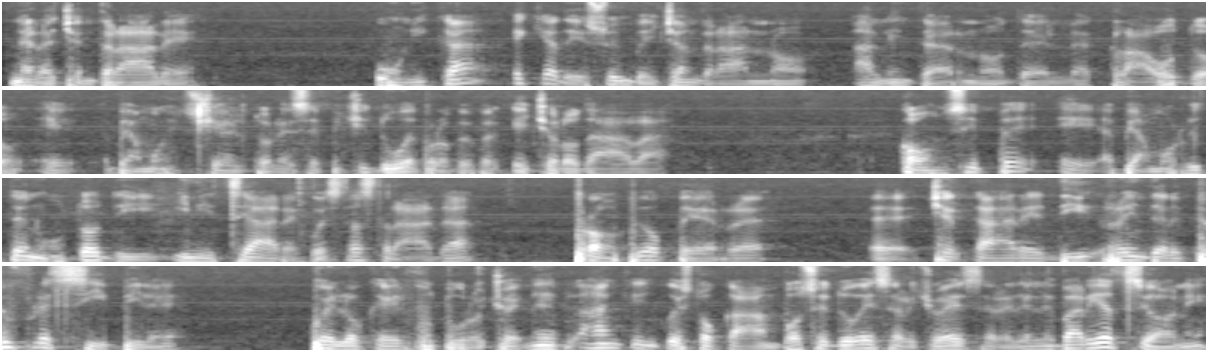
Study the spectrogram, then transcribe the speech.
nella centrale unica e che adesso invece andranno all'interno del cloud. E abbiamo scelto l'SPC2 proprio perché ce lo dava Consip e abbiamo ritenuto di iniziare questa strada proprio per eh, cercare di rendere più flessibile quello che è il futuro, cioè anche in questo campo se dovessero cioè essere delle variazioni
